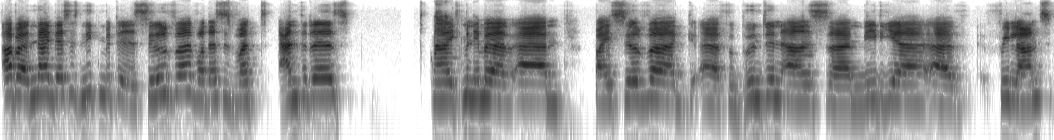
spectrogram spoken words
aber nein, das ist nicht mit der Silver, weil das ist was anderes. Äh, ich bin immer ähm, bei Silver äh, verbunden als äh, Media Freelance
